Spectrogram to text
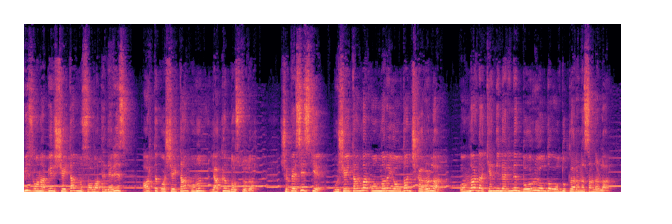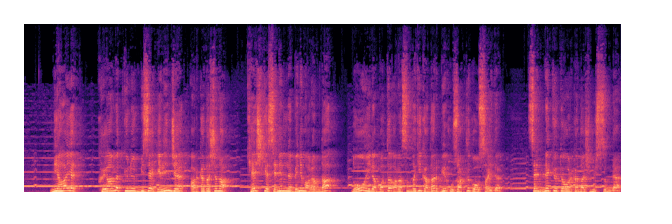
biz ona bir şeytan musallat ederiz. Artık o şeytan onun yakın dostudur. Şüphesiz ki bu şeytanlar onları yoldan çıkarırlar. Onlar da kendilerinin doğru yolda olduklarını sanırlar. Nihayet kıyamet günü bize gelince arkadaşına keşke seninle benim aramda doğu ile batı arasındaki kadar bir uzaklık olsaydı. Sen ne kötü arkadaşmışsın der.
